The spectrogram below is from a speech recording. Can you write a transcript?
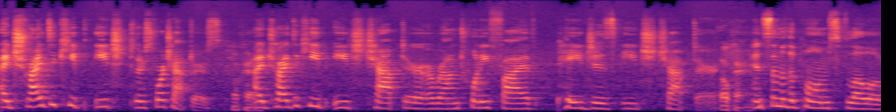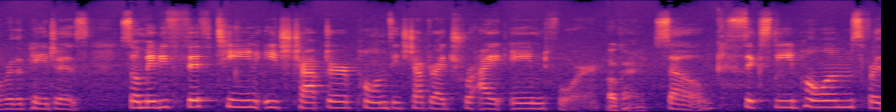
I tried to keep each. There's four chapters. Okay. I tried to keep each chapter around 25 pages each chapter. Okay. And some of the poems flow over the pages, so maybe 15 each chapter poems each chapter. I try I aimed for. Okay. So 60 poems for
